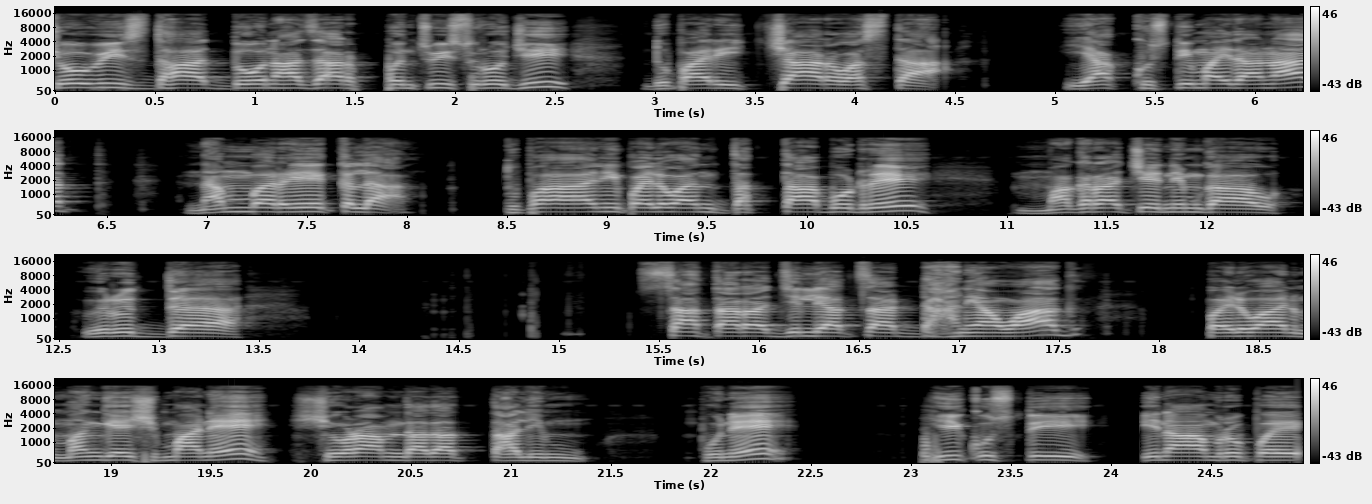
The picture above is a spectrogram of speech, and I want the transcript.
चोवीस दहा दोन हजार पंचवीस रोजी दुपारी चार वाजता या कुस्ती मैदानात नंबर एकला तुफानी पैलवान दत्ता बोडरे मगराचे निमगाव विरुद्ध सातारा जिल्ह्याचा ढाण्या वाघ पैलवान मंगेश माने शिवरामदादा तालीम पुणे. ही कुस्ती इनाम रुपये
